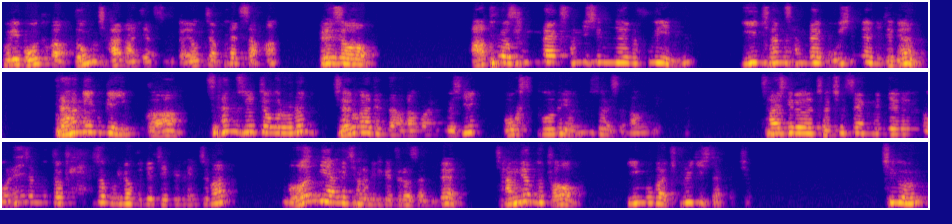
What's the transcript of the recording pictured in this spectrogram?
우리 모두가 너무 잘 알지 않습니까? 0.84. 그래서 앞으로 330년 후인 2350년이 되면 대한민국의 인구가 산술적으로는 제로가 된다라고 하는 것이 옥스퍼드 연구소에서 나옵니다. 사실은 저출생 문제는 오래전부터 계속 우리가 문제 제기를 했지만 먼 이야기처럼 이렇게 들었었는데 작년부터 인구가 줄기 시작했죠. 지금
